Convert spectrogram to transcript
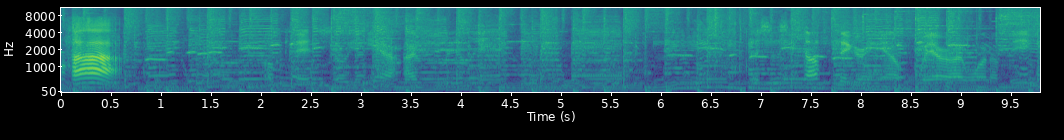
Ha! Okay, so yeah, I really... This is tough figuring out where I want to be.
